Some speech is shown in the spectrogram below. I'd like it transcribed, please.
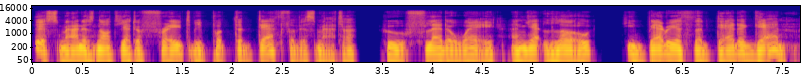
This man is not yet afraid to be put to death for this matter, who fled away, and yet lo, he burieth the dead again.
